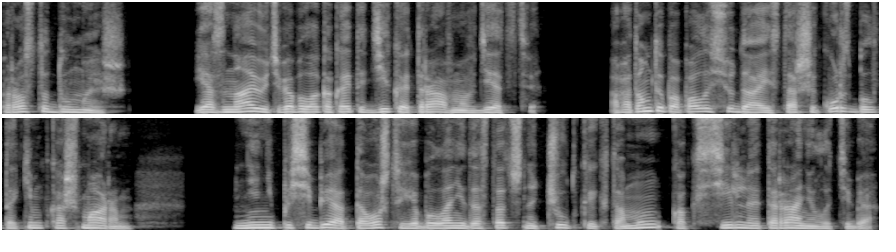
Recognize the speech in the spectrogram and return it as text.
просто думаешь. Я знаю, у тебя была какая-то дикая травма в детстве. А потом ты попала сюда, и старший курс был таким кошмаром. Мне не по себе от того, что я была недостаточно чуткой к тому, как сильно это ранило тебя.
